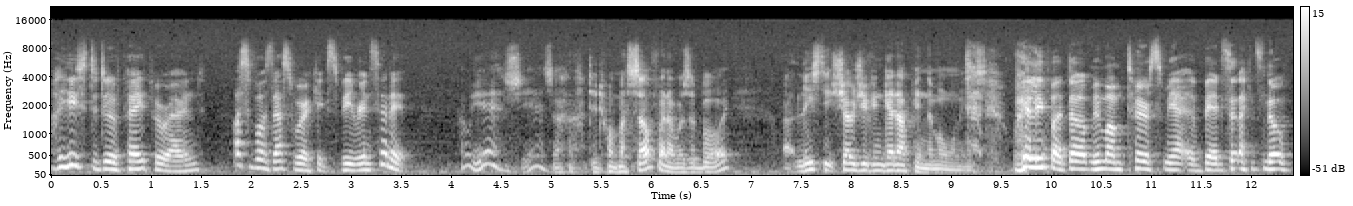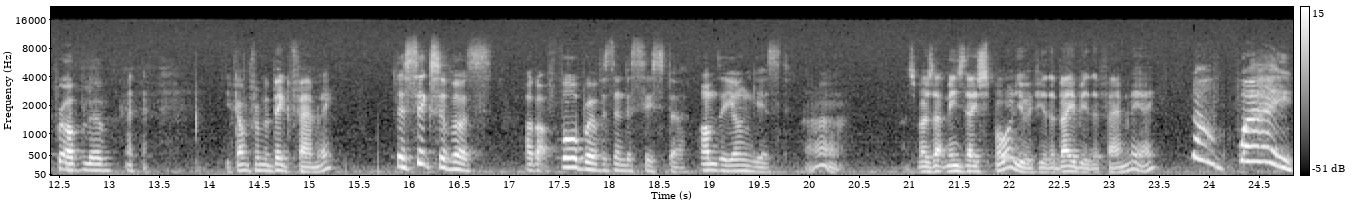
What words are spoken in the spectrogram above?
I used to do a paper round. I suppose that's work experience, isn't it? Oh, yes, yes. I did one myself when I was a boy. At least it shows you can get up in the mornings. Well, if I don't, my mum turfs me out of bed, so that's no problem. you come from a big family? There's six of us. I got four brothers and a sister. I'm the youngest. Ah. I suppose that means they spoil you if you're the baby of the family, eh? No way!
